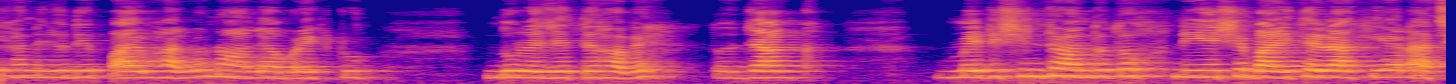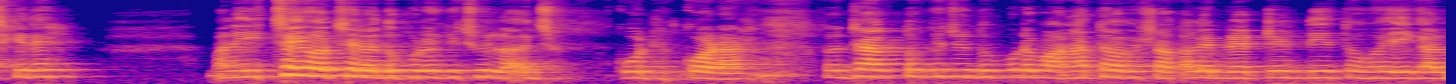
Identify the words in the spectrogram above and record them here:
এখানে যদি পাই ভালো, নাহলে আবার একটু দূরে যেতে হবে। তো যাক মেডিসিনটা অন্তত নিয়ে এসে বাড়িতে রাখি। আর আজকেরে মানে ইচ্ছাই হচ্ছে না দুপুরে কিছু লাঞ্চ করার। তো যাক, তো কিছু দুপুরে বানাতে হবে। সকালে ব্রেড ট্রেড দিয়ে তো হয়েই গেল।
